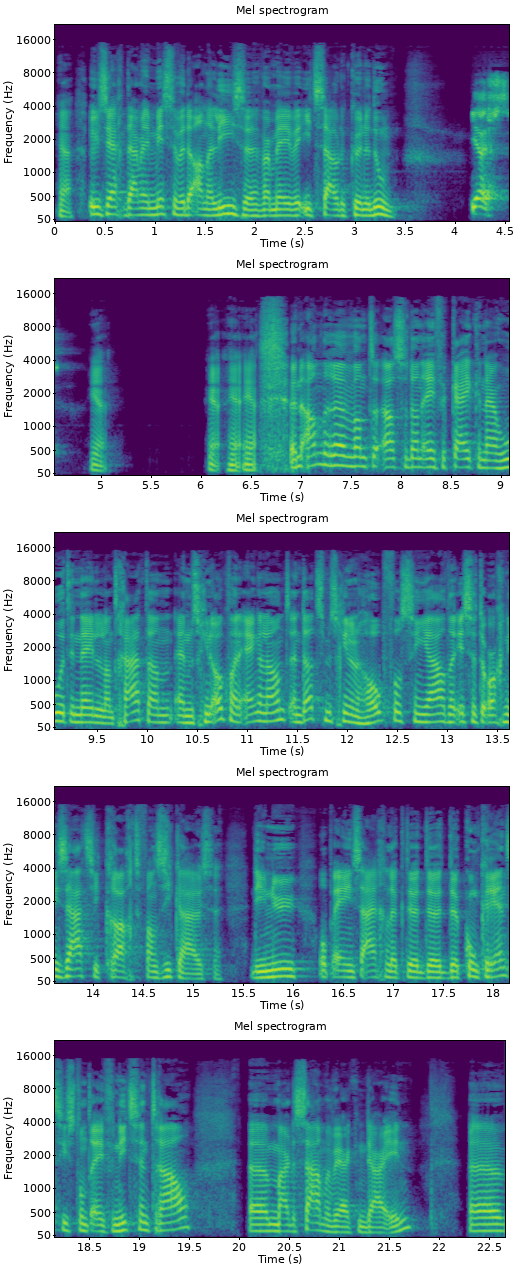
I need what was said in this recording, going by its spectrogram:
ja, U zegt daarmee missen we de analyse waarmee we iets zouden kunnen doen. Juist. Ja. Ja, ja, ja. Een andere, want als we dan even kijken naar hoe het in Nederland gaat, dan, en misschien ook wel in Engeland, en dat is misschien een hoopvol signaal, dan is het de organisatiekracht van ziekenhuizen. Die nu opeens eigenlijk, de, de, de concurrentie stond even niet centraal, uh, maar de samenwerking daarin. Uh,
